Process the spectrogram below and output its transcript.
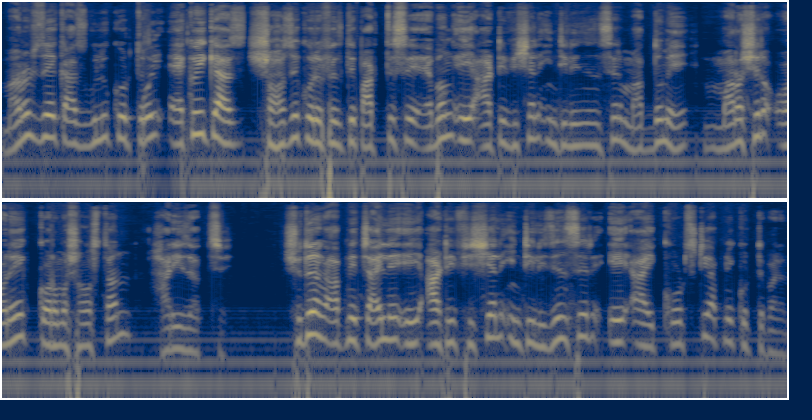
মানুষ যে কাজগুলো করতো, ওই একই কাজ সহজে করে ফেলতে পারতেছে এবং এই আর্টিফিশিয়াল ইন্টেলিজেন্সের মাধ্যমে মানুষের অনেক কর্মসংস্থান হারিয়ে যাচ্ছে। সুতরাং আপনি চাইলে এই আর্টিফিশিয়াল ইন্টেলিজেন্সের এআই কোর্সটি আপনি করতে পারেন।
